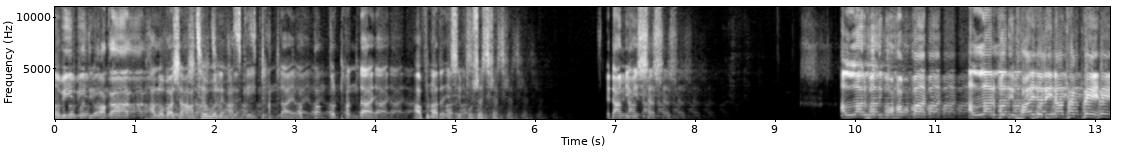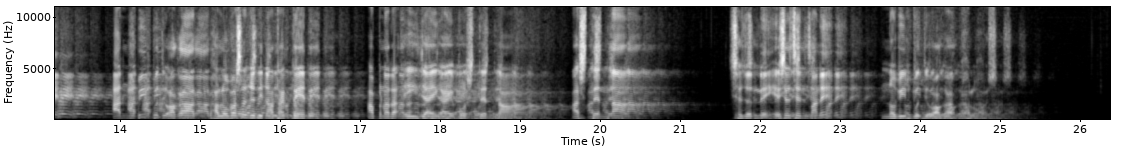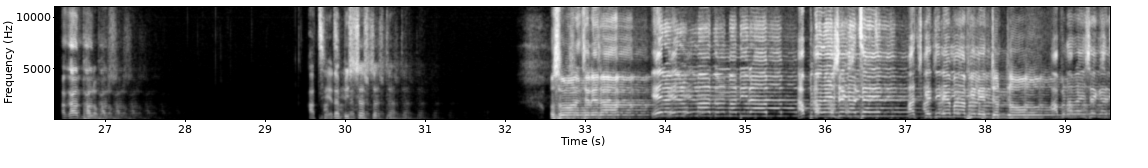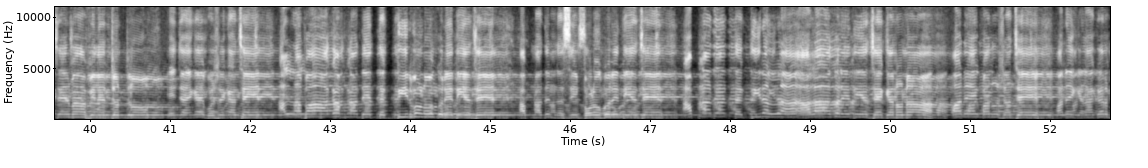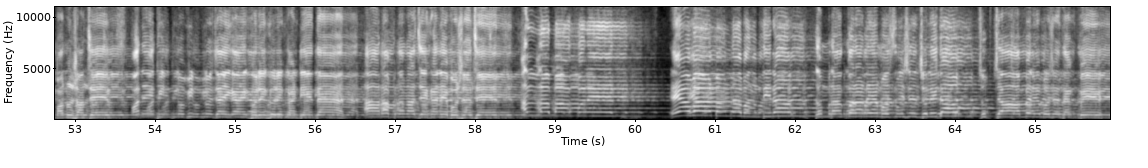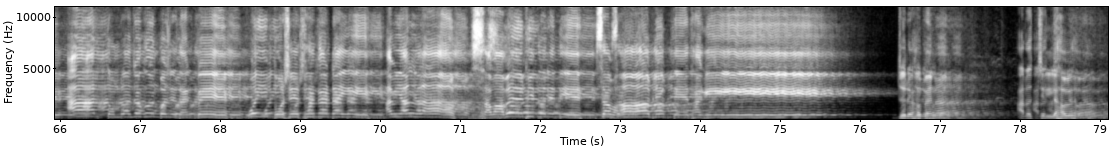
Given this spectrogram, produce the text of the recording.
নবীর প্রতি অগাধ ভালোবাসা আছে বলে আজকে এই ঠান্ডায়, অত্যন্ত ঠান্ডায় আপনারা এসে বসেছেন। এটা আমি বিশ্বাস করি। আল্লাহর প্রতি মোহাম্মত আল্লাহর প্রতি ভয় যদি না থাকতে, আর নবীর প্রতি অগাধ ভালোবাসা যদি না থাকতেন আপনারা এই জায়গায় বসতেন না, আসতেন না। সেজন্য এসেছেন মানে নবীর প্রতি অগাধ ভালোবাসা। অগাধ ভালোবাসা। আছে এটা বিশ্বাস করতে হবে। মুসলমান ছেলেরা, এরা আপনারা এসে গেছেন। আজকে দিনে মাহফিলের জন্য। আপনারা এসে গেছেন মাহফিলের জন্য। এই জায়গায় বসে গেছেন। আল্লাহ পাক আপনাদের তাকদীর বড় করে দিয়েছেন। আপনাদের নসিব বড় করে দিয়েছেন। আপনাদের তাকদীর আল্লাহ আলা করে দিয়েছে। কেননা অনেক মানুষ আছে, অনেক এলাকার মানুষ আছে, অনেক ভিন্ন ভিন্ন জায়গায় ঘুরে ঘুরে কাটিয়ে দেন। আর আপনারা যেখানে বসেছেন, আল্লাহ পাক বলেন এ তোমরা কোরআনের চলে যাও, চুপচাপ মেরে বসে থাকবে। আর তোমরা যখন বসে থাকবে, ওই বসে থাকাটাই আমি আল্লাহ স্বভাবের ভিতরে দিয়ে স্বভাব লিখতে থাকি। জোরে হবে না? আরও চিল্লে হবে? না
